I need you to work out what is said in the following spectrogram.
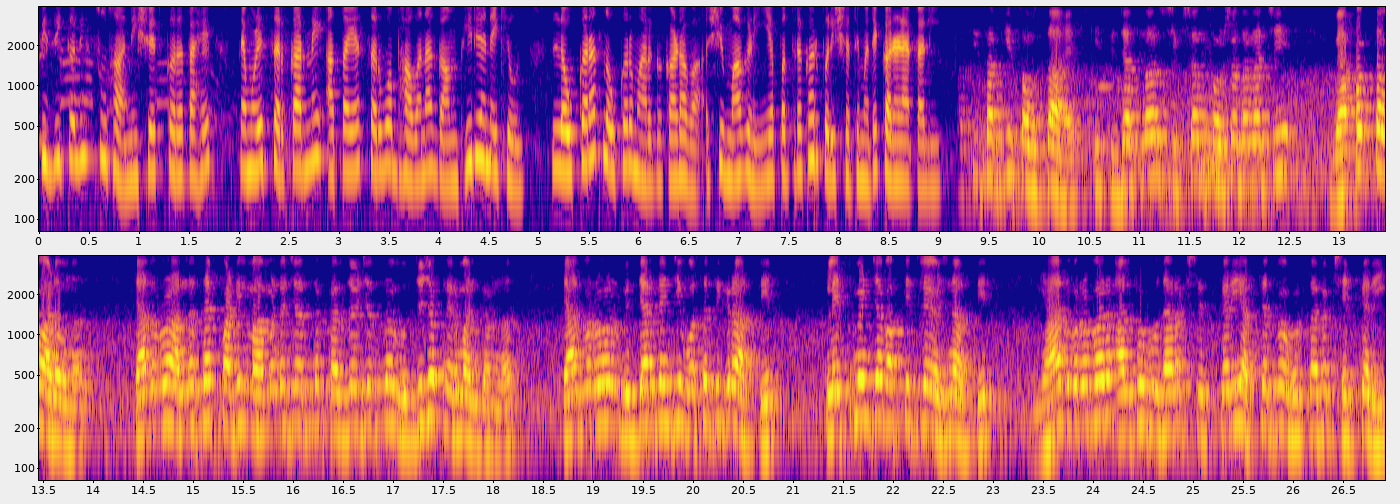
फिजिकली सुद्धा निषेध करत आहेत. त्यामुळे सरकारने आता या सर्व भावना गांभीर्याने घेऊन लवकरात लवकर मार्ग काढावा अशी मागणी या पत्रकार परिषदेमध्ये करण्यात आली. ती सारखी संस्था आहे की तिच्यातनं शिक्षण संशोधनाची व्यापकता वाढवणं त्याचबरोबर अण्णासाहेब पाटील महामंडळाच्यातनं कर्ज योजनेतनं उद्योजक निर्माण करणं त्याचबरोबर विद्यार्थ्यांची वसतिगृह असतील प्लेसमेंटच्या बाबतीतल्या योजना असतील ह्याचबरोबर अल्पभूधारक शेतकरी अत्यल्पभूधारक शेतकरी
